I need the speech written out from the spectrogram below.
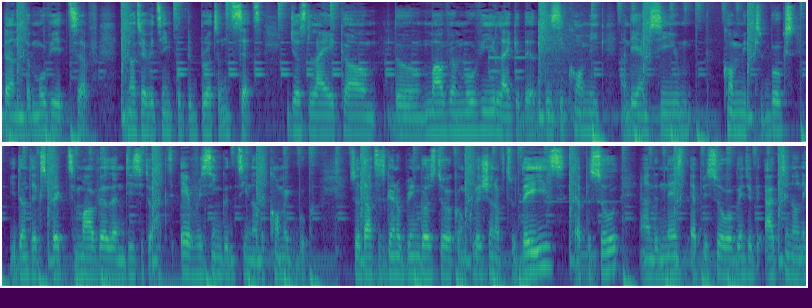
than the movie itself. Not everything could be brought on set. Just like um, the Marvel movie, like the DC comic and the MCU comic books, you don't expect Marvel and DC to act every single thing on the comic book. So that is going to bring us to a conclusion of today's episode. And the next episode, we're going to be acting on a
